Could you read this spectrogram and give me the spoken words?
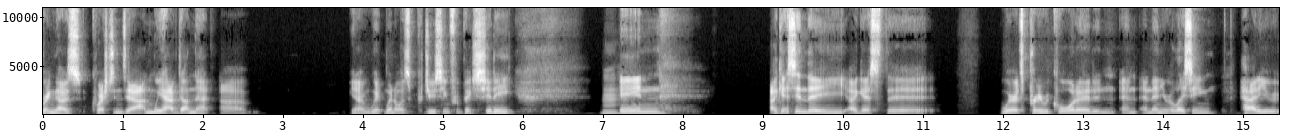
bring those questions out. And we have done that. Uh, you know, when, when I was producing for Beach City, Mhm. in I guess in the I guess the where it's pre-recorded and and and then you're releasing. How do you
